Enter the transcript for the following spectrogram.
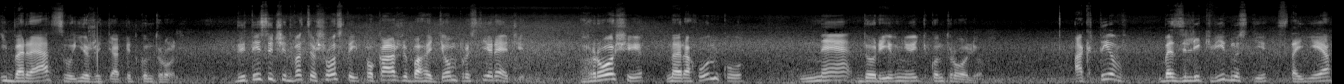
і бере своє життя під контроль. 2026 покаже багатьом прості речі. Гроші на рахунку не дорівнюють контролю. Актив без ліквідності стає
